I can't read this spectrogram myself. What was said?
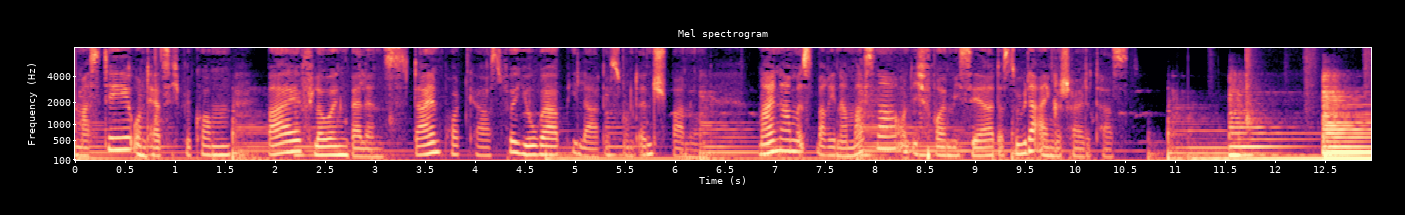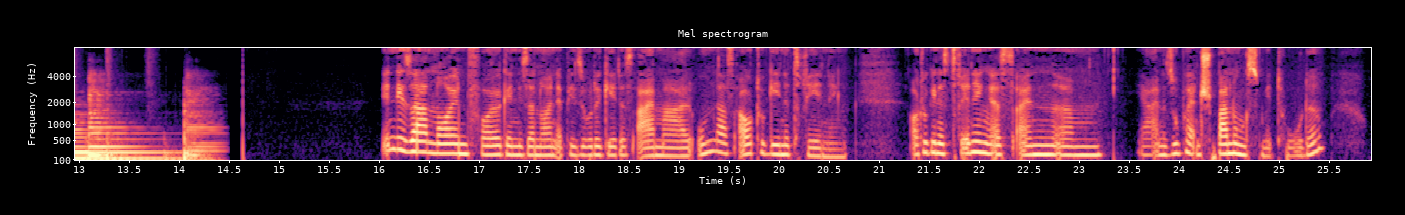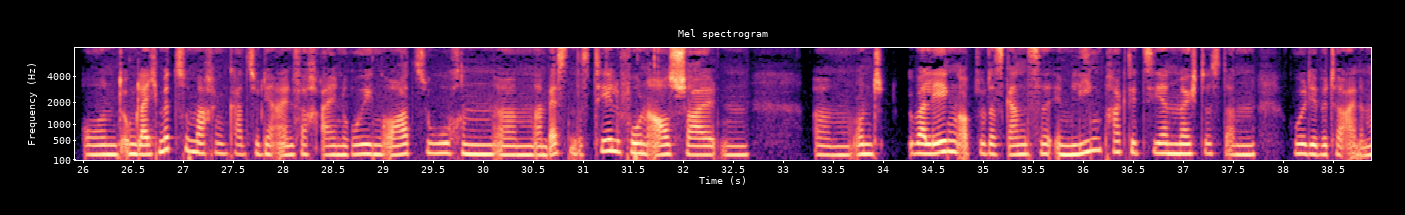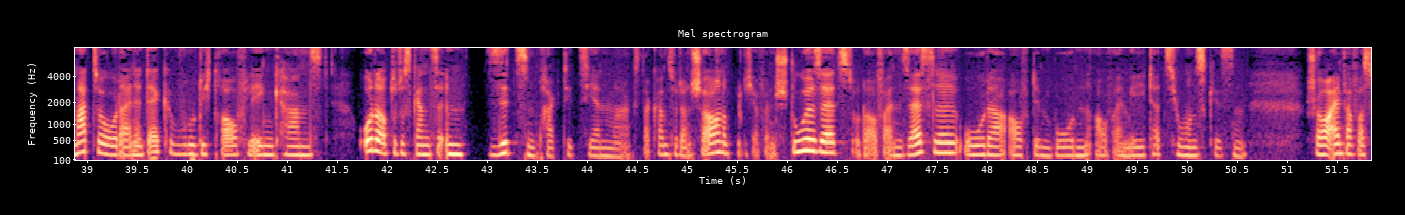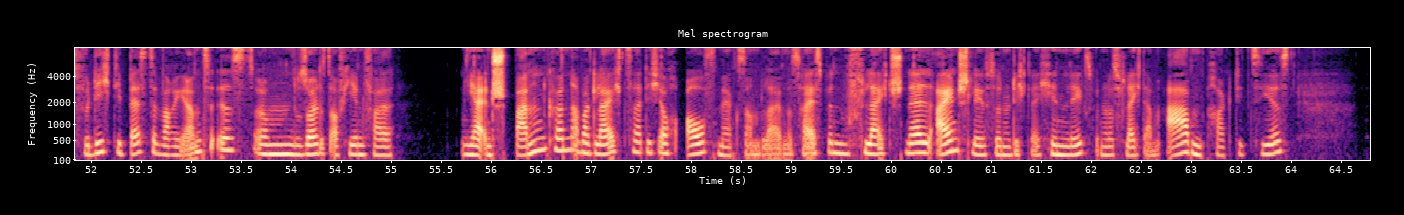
Namaste und herzlich willkommen bei Flowing Balance, dein Podcast für Yoga, Pilates und Entspannung. Mein Name ist Marina Massner und ich freue mich sehr, dass du wieder eingeschaltet hast. In dieser neuen Folge, in dieser neuen Episode geht es einmal um das autogene Training. Autogenes Training ist ein, ähm, ja, eine super Entspannungsmethode und um gleich mitzumachen, kannst du dir einfach einen ruhigen Ort suchen, ähm, am besten das Telefon ausschalten ähm, und überlegen, ob du das Ganze im Liegen praktizieren möchtest. Dann hol dir bitte eine Matte oder eine Decke, wo du dich drauflegen kannst. Oder ob du das Ganze im Sitzen praktizieren magst. Da kannst du dann schauen, ob du dich auf einen Stuhl setzt oder auf einen Sessel oder auf dem Boden auf ein Meditationskissen. Schau einfach, was für dich die beste Variante ist. Ähm, du solltest auf jeden Fall ja entspannen können, aber gleichzeitig auch aufmerksam bleiben. Das heißt, wenn du vielleicht schnell einschläfst, wenn du dich gleich hinlegst, wenn du das vielleicht am Abend praktizierst,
